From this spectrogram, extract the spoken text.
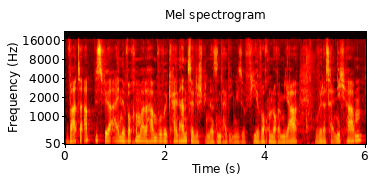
warte ab, bis wir eine Woche mal haben, wo wir keinen Handzettel Handzettel spielen. Das sind halt irgendwie so vier Wochen noch im Jahr, wo wir das halt nicht haben.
